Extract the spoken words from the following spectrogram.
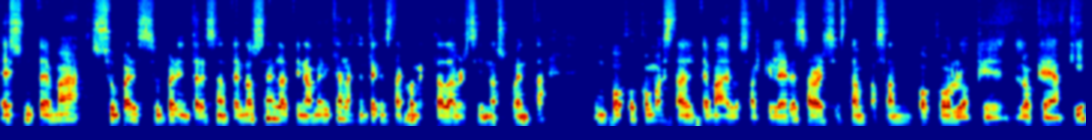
es un tema súper, súper interesante. No sé en Latinoamérica, la gente que está conectada, a ver si nos cuenta un poco cómo está el tema de los alquileres, a ver si están pasando un poco lo que, lo que aquí.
